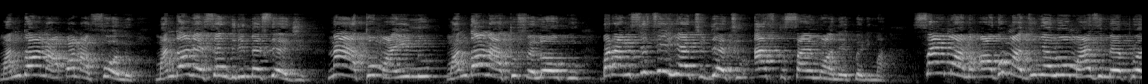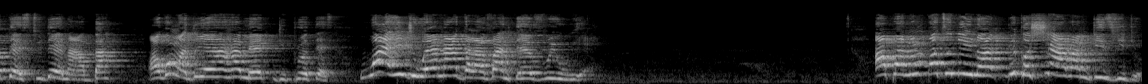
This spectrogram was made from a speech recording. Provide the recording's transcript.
Ma ndị ọ na-akpọ na fonu ma ndị ọ na-esendiri meseji na-atụ ma inu ma ndị ọ na-atụfele okwu. But I'm sitting here today to ask Simon Ekperima Simon ọgụmadunyela ụmụazị mee protest today na Aba? Ọgụmadunyere ha ha mee the protest. Why iji wee na galavant everywhere. Ọpanụ mkpọtụ niile biko shiara m this video.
